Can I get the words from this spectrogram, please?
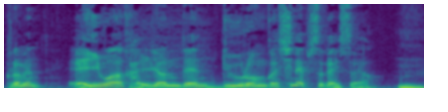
그러면 A와 관련된 뉴런과 시냅스가 있어요. 음.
